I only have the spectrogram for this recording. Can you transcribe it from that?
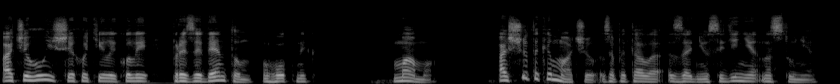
А чого іще хотіли, коли президентом гопник? Мамо, а що таке мачо? запитала заднього сидіння Настуня.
